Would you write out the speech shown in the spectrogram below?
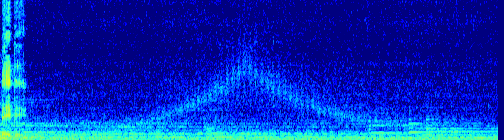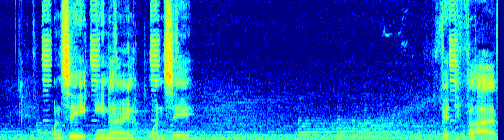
Maybe. One C, E9, one C. 55,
